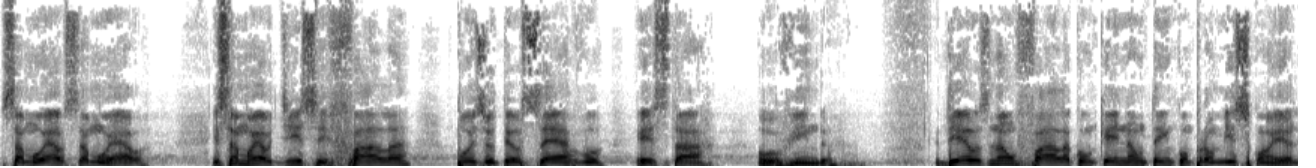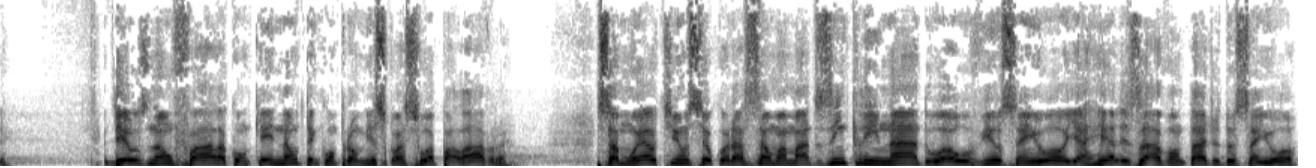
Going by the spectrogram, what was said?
Samuel, Samuel. E Samuel disse, fala, pois o teu servo está ouvindo. Deus não fala com quem não tem compromisso com Ele. Deus não fala com quem não tem compromisso com a sua palavra. Samuel tinha o seu coração, amados, inclinado a ouvir o Senhor e a realizar a vontade do Senhor.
